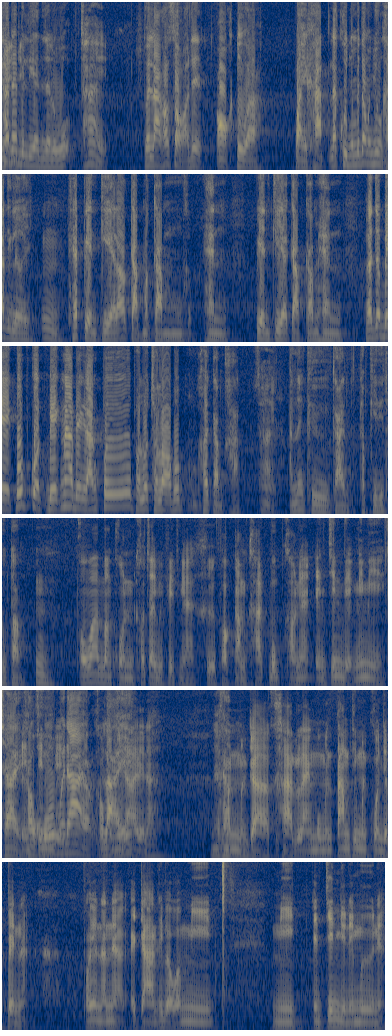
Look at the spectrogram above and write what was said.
ถ้าได้ไปเรียนจะรู้ ใช่ เวลาเขาสอนเนี่ยออกตัวปล่อยคลัตช์ แล้วคุณยังไม่ต้องมายุ่งคลัตช์อีกเลยอืมแค่เปลี่ยนเกียร์แล้วกลับมากำแฮนด์เปลี่ยนเกียร์กลับกำแฮนด์เราจะเบรกปุ๊บกดเบรกหน้าเบรกหลังปุ๊บพอรถชะลอปุ๊บค่อยกำคลัตช์ ใช่ อันนั้นคือการขับขี่ที่ถูกต้องอืมเพราะว่าบางคนเข้าใจผิดไงคือพอกำคลัตช์ปุ๊บเขาวเนี้ย engine brake ไม่มีใช่เข้า engine โค้ง brake ไม่ได้เข้าไหลโค้งไม่ได้เลยนะนะครับมันเหมือนกับขาดแรงโมเมนตัมที่มันควรจะเป็นอะ เพราะฉะนั้นเนี่ยไอการที่แบบว่ามีมีเอนจินอยู่ในมือเนี่ย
